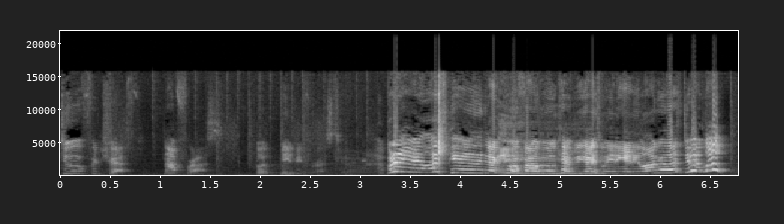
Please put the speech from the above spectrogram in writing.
do it for Trif. Not for us, but maybe for us too. But anyway, let's get into the deck profile. We won't keep you guys waiting any longer. Let's do it. Woo!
